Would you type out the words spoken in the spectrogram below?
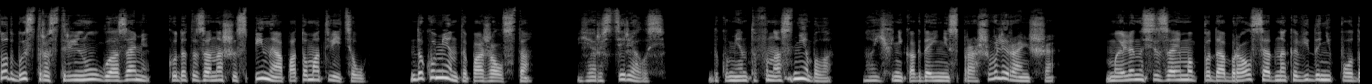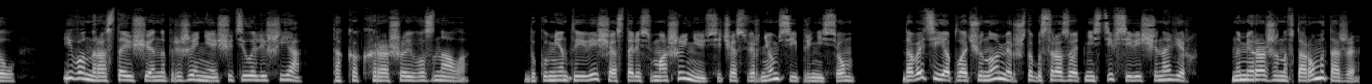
тот быстро стрельнул глазами куда-то за наши спины, а потом ответил. «Документы, пожалуйста». Я растерялась. Документов у нас не было, но их никогда и не спрашивали раньше. Мэлен осязаемо подобрался, однако вида не подал. Его нарастающее напряжение ощутила лишь я, так как хорошо его знала. Документы и вещи остались в машине, сейчас вернемся и принесем. Давайте я оплачу номер, чтобы сразу отнести все вещи наверх. Номера же на втором этаже.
